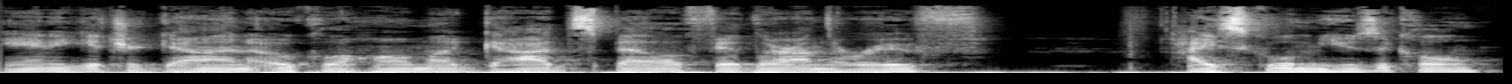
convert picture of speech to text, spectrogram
Annie Get Your Gun, Oklahoma, Godspell, Fiddler on the Roof, High School Musical.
